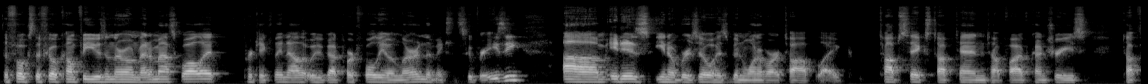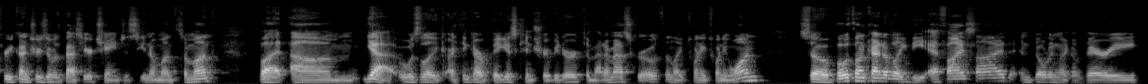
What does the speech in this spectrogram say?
the folks that feel comfy using their own MetaMask wallet, particularly now that we've got Portfolio and Learn that makes it super easy. Um, it is, you know, Brazil has been one of our top, like, top six, top 10, top five countries, top three countries over the past year changes, you know, month to month. But um, yeah, it was like, I think our biggest contributor to MetaMask growth in like 2021. So both on kind of like the FI side and building like a very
